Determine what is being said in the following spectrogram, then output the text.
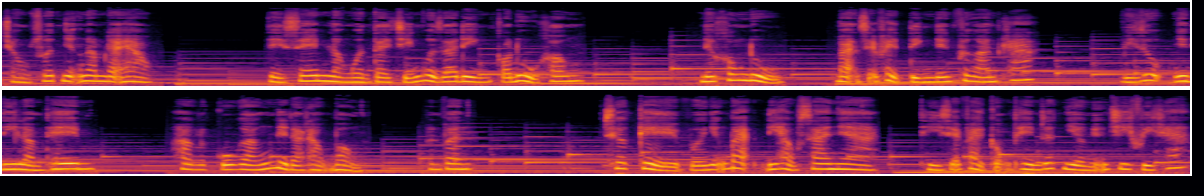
trong suốt những năm đại học. Để xem là nguồn tài chính của gia đình có đủ không. Nếu không đủ, bạn sẽ phải tính đến phương án khác, ví dụ như đi làm thêm, hoặc là cố gắng để đạt học bổng, vân vân. Chưa kể với những bạn đi học xa nhà thì sẽ phải cộng thêm rất nhiều những chi phí khác,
